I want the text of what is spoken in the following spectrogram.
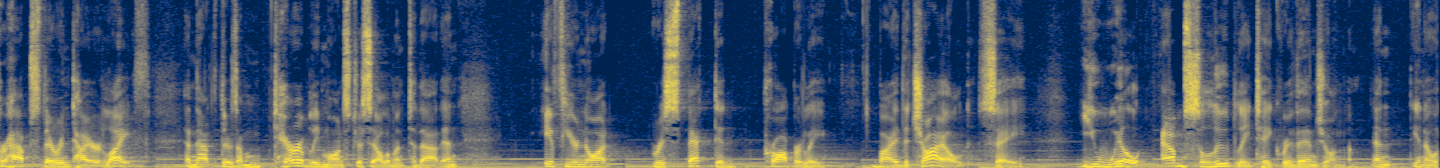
perhaps their entire life. And that there's a terribly monstrous element to that. And if you're not respected properly by the child, say, you will absolutely take revenge on them. And, you know,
